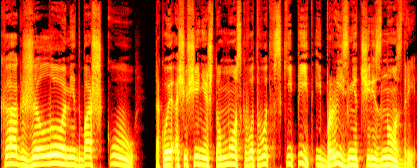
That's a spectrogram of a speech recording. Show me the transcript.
Как же ломит башку! Такое ощущение, что мозг вот-вот вскипит и брызнет через ноздри.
